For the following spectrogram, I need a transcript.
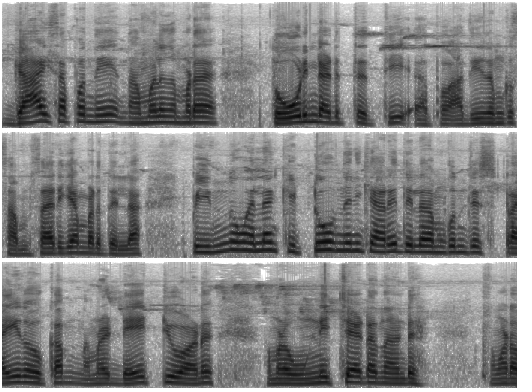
ഗായ്സ് അപ്പം നീ നമ്മൾ നമ്മുടെ തോടിന്റെ അടുത്തെത്തി. അപ്പോൾ അതിൽ നമുക്ക് സംസാരിക്കാൻ പറ്റത്തില്ല. ഇപ്പോൾ ഇന്നും എല്ലാം കിട്ടുമോയെന്ന് എനിക്ക് അറിയത്തില്ല നമുക്കൊന്ന് ജസ്റ്റ് ട്രൈ നോക്കാം. നമ്മുടെ ഡേ ടു ആണ്. നമ്മുടെ ഉണ്ണിച്ചേട്ടെന്നാണ്ട് നമ്മുടെ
